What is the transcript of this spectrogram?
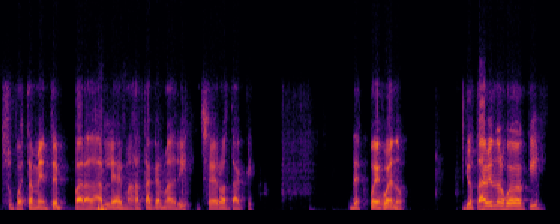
supuestamente para darle más ataque al Madrid, cero ataque. Después, bueno, yo estaba viendo el juego aquí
